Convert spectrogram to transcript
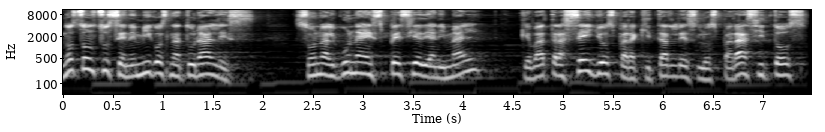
No son sus enemigos naturales, son alguna especie de animal que va tras ellos para quitarles los parásitos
